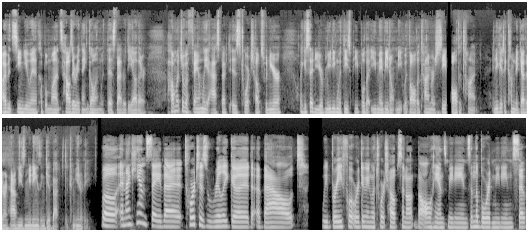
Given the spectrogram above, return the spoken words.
I haven't seen you in a couple months. How's everything going with this, that, or the other? How much of a family aspect is Torch helps when you're, like you said, you're meeting with these people that you maybe don't meet with all the time or see all the time, and you get to come together and have these meetings and give back to the community. Well, and I can say that Torch is really good about we brief what we're doing with Torch Helps and all, the all hands meetings and the board meetings. So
